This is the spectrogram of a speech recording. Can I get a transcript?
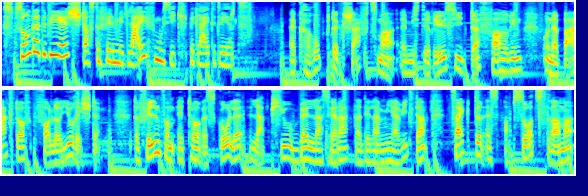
Das Besondere dabei ist, dass der Film mit Live-Musik begleitet wird. Ein korrupter Geschäftsmann, eine mysteriöse Dörffahrerin und ein Bergdorf voller Juristen. Der Film vom Ettore Scole, La più bella serata della mia vita, zeigt dir ein absurdes Drama,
